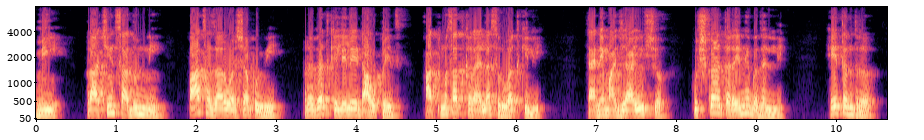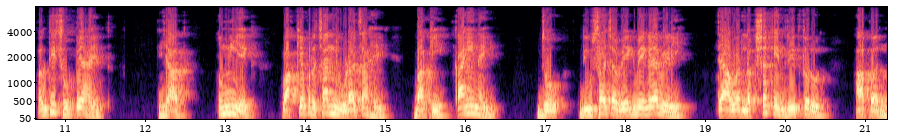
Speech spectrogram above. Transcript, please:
मी प्राचीन साधूंनी पाच हजार वर्षापूर्वी प्रगत केलेले डावपेच आत्मसात करायला सुरुवात केली. त्याने माझे आयुष्य पुष्कळ तऱ्हेने बदलले. हे तंत्र अगदी सोपे आहेत. यात तुम्ही एक वाक्यप्रचार निवडायचा आहे बाकी काही नाही. जो दिवसाच्या वेगवेगळ्या वेळी त्यावर लक्ष केंद्रित करून आपण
